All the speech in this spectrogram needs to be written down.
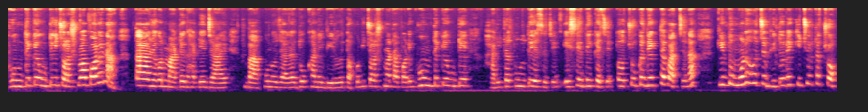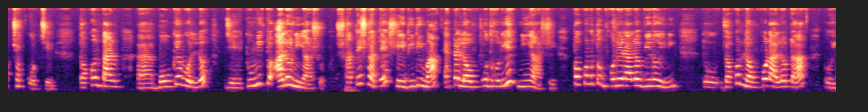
ঘুম থেকে উঠেই চশমা পরে না, তারা যখন মাঠে ঘাটে যায় বা কোনো জায়গায় দোকানে বেরোয় তখনই চশমাটা পরে। ঘুম থেকে উঠে হাড়িটা তুলতে এসেছে, এসে দেখেছে, তো চোখে দেখতে পাচ্ছে না, কিন্তু মনে হচ্ছে ভিতরে কিছু একটা চকচক করছে। তখন তার বউকে বলল যে, তুমি একটু আলো নিয়ে আসো। সাথে সাথে সেই দিদিমা একটা লম্প ধরিয়ে নিয়ে আসে। তখনও তো ভোরের আলো বেরোয়নি। তো যখন লম্পর আলোটা ওই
